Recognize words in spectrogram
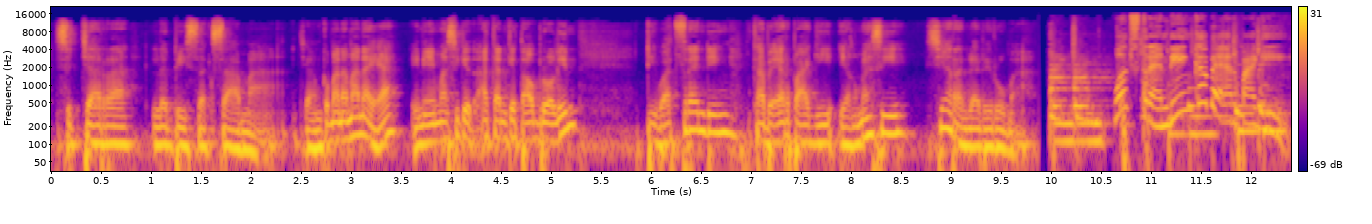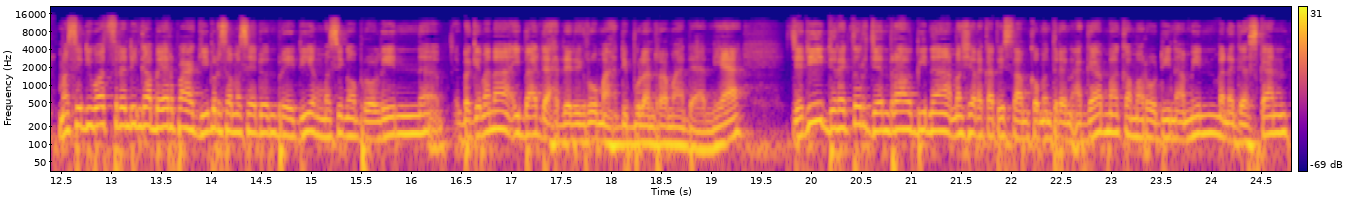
secara lebih seksama. Jangan ke mana-mana ya, ini masih akan kita obrolin di What's Trending KBR Pagi yang masih siaran dari rumah. What's Trending KBR Pagi. Masih di What's Trending KBR Pagi bersama saya Don Brady yang masih ngobrolin bagaimana ibadah dari rumah di bulan Ramadan ya. Jadi Direktur Jenderal Bina Masyarakat Islam Kementerian Agama Kamarudin Amin menegaskan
